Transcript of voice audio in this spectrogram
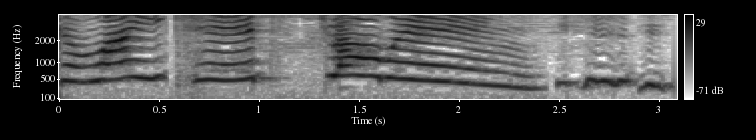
Kawaii Kids Drawing!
